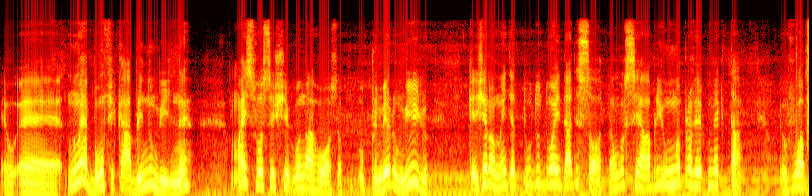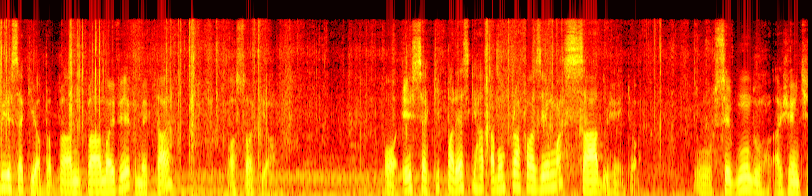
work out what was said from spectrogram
Eu, é, não é bom ficar abrindo o milho, né? Mas se você chegou na roça, o primeiro milho, que geralmente é tudo de uma idade só. Então você abre uma para ver como é que tá. Eu vou abrir esse aqui, ó, para nós ver como é que tá. Olha só aqui, ó. Ó, esse aqui parece que já tá bom para fazer um assado, gente, ó. O segundo a gente,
